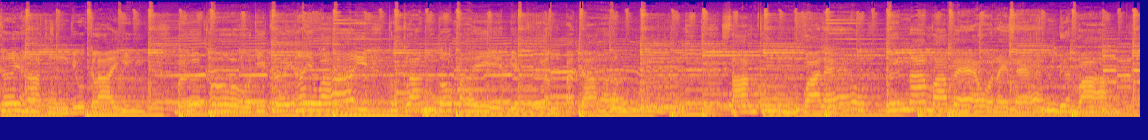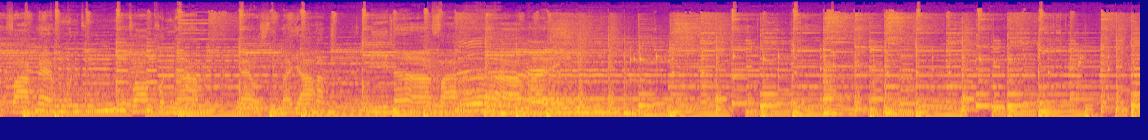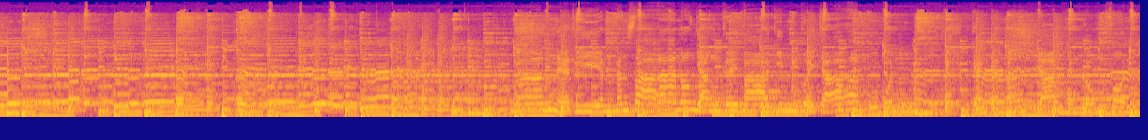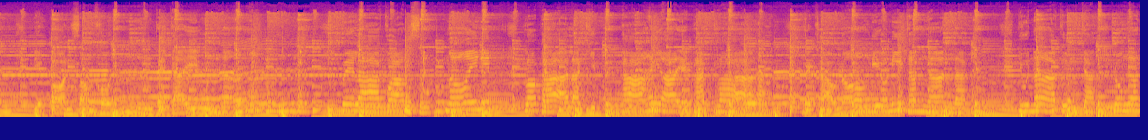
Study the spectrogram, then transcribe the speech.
เคยหักอยู่ไกล เบอร์โทรที่เคยให้ไว้ ทุกครั้งโทรไปปิดเครื่องประจำสามทุ่มกว่าแล้วพื้นน้ำว่าแววในแสงเดือนวา ฝากแม่มูลคุ้มครองคนงาม แล้วสิมายาม ปีหน้าฟ้าใหม่ จั๊บอุบลแกงตะนะยามห่มลมฝนเปียกก่อนสองคน แต่ใจอุ่นหนาเวลาความสุขน้อยนิด เพราะภารกิจพาให้อายพลัดพรากได้ข่าวน้องเดียวนี้ทำงานหนัก อยู่หน้าเครื่องจักรโรงงาน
